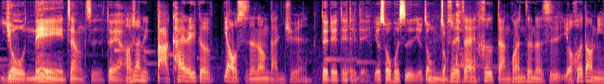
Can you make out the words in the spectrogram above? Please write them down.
有呢，这样子，对啊。好，像你打开了一个钥匙的那种感觉，对对对对对，有时候会是有这种嗯，状况，所以在喝感官真的是有喝到你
